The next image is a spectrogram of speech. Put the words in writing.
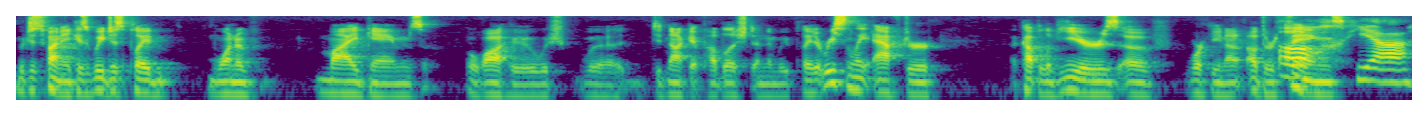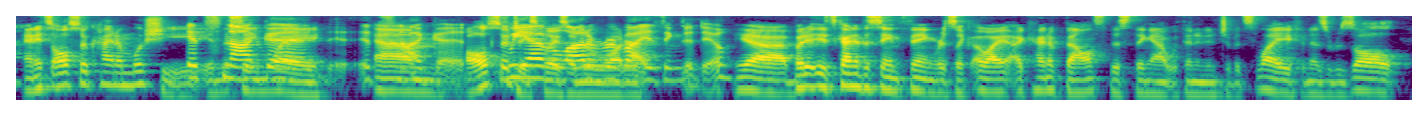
Which is funny because we just played one of my games, Oahu, which uh, did not get published, and then we played it recently after a couple of years of working on other things. Oh, yeah. And it's also kind of mushy It's in the not same good. way. It's Um, not good. also we have a lot of revising to do. Yeah, but it's kind of the same thing where it's like, oh, I, I kind of balanced this thing out within an inch of its life, and as a result,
